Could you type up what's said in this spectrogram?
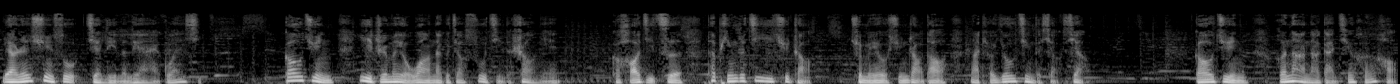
两人迅速建立了恋爱关系。高俊一直没有忘那个叫素锦的少年，可好几次他凭着记忆去找，却没有寻找到那条幽静的小巷。高俊和娜娜感情很好，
